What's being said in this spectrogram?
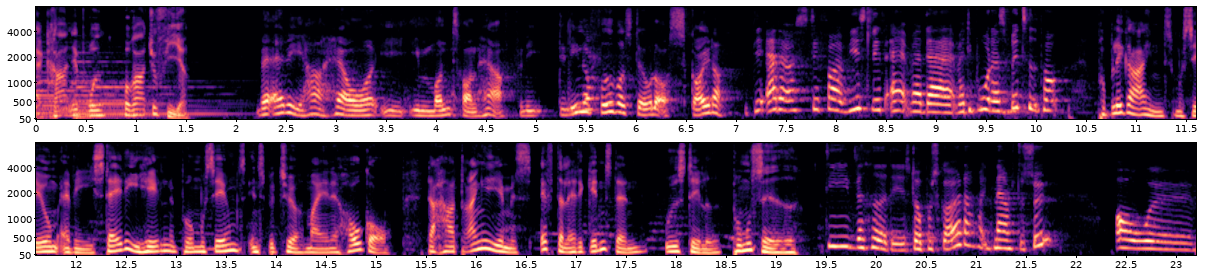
er Kranjebrud på Radio 4. Hvad er det, I har herover i, i montren her? Fordi det ligner ja. Fodboldstøvler og skøjter. Det er det også. Det er for at vise lidt af, hvad, der, hvad de bruger deres fritid på. På Blikkeregnens Museum er vi stadig i hælene på museumsinspektør Marianne Hovgaard, der har drengehjemmets efterladte genstande udstillet på museet. De, hvad hedder det, står på skøjter i den nærmeste sø, og øh,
